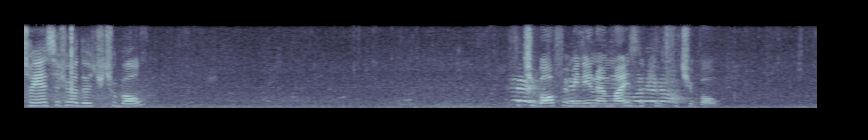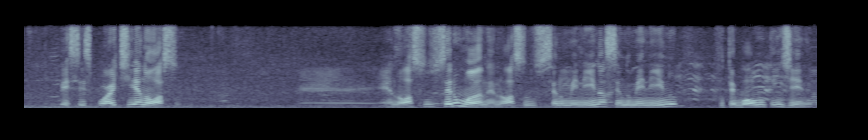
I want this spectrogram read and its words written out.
sonho é ser jogador de futebol. Futebol feminino é mais do que o futebol. Esse esporte é nosso. É nosso ser humano, é nosso sendo menina, sendo menino. Futebol não tem gênero.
